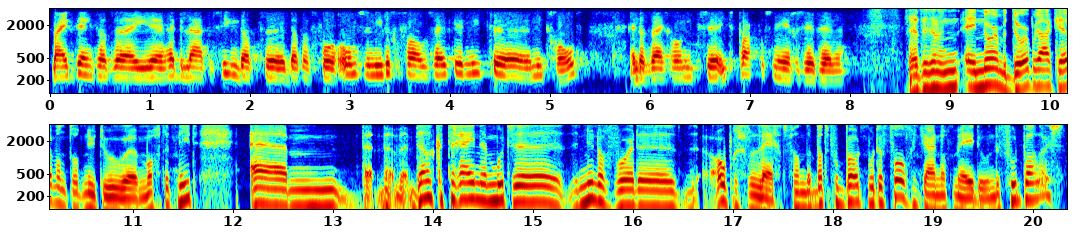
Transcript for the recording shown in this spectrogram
Maar ik denk dat wij hebben laten zien dat, dat het voor ons in ieder geval zeker niet, niet gold. En dat wij gewoon iets, iets prachtigs neergezet hebben. Het is een enorme doorbraak, hè, want tot nu toe mocht het niet. Ehm, welke terreinen moeten nu nog worden opengelegd? Van de, wat voor boot moet er volgend jaar nog meedoen? De voetballers?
